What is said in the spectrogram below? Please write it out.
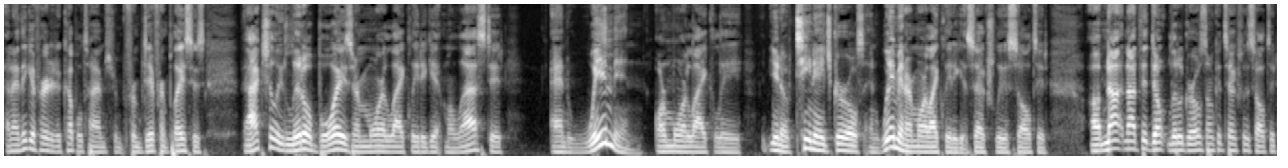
and I think I've heard it a couple times from, from different places. Actually, little boys are more likely to get molested, and women are more likely, you know, teenage girls and women are more likely to get sexually assaulted. Um, not not that don't little girls don't get sexually assaulted,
